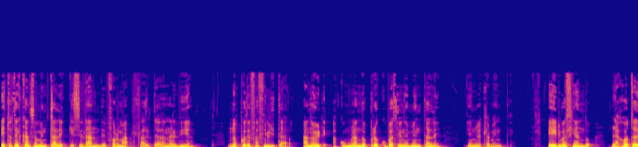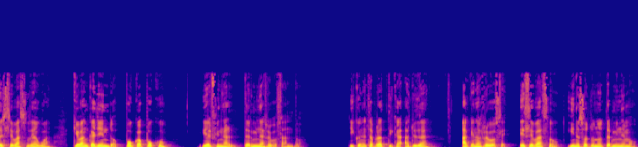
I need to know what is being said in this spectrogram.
estos descansos mentales que se dan de forma salteada en el día nos puede facilitar a no ir acumulando preocupaciones mentales en nuestra mente e ir vaciando las gotas de ese vaso de agua que van cayendo poco a poco y al final termina rebosando. Y con esta práctica ayudar a que nos rebose ese vaso y nosotros no terminemos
